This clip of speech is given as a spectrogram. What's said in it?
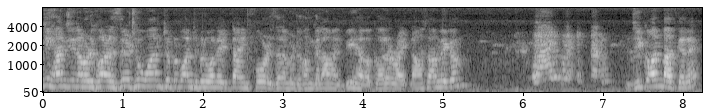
जी हाँ जी number call zero two one triple one triple one eight nine four is number to Hum Kalam and we have a caller right now अस्सलाम वालेकुम जी कौन बात कर रहे हैं?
